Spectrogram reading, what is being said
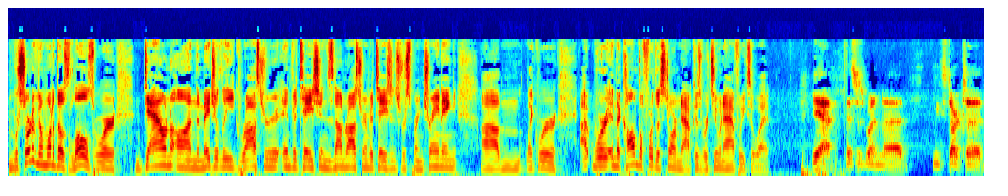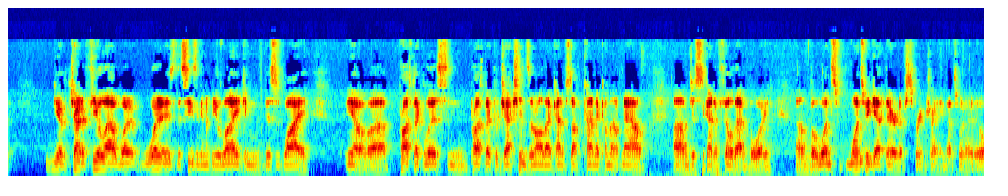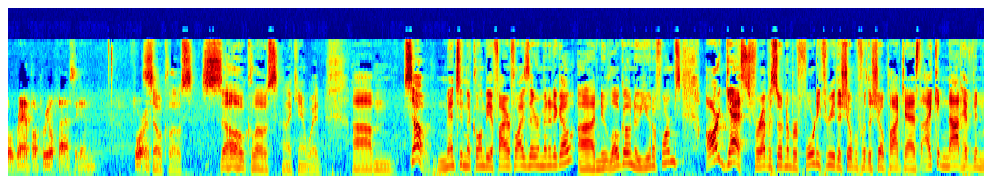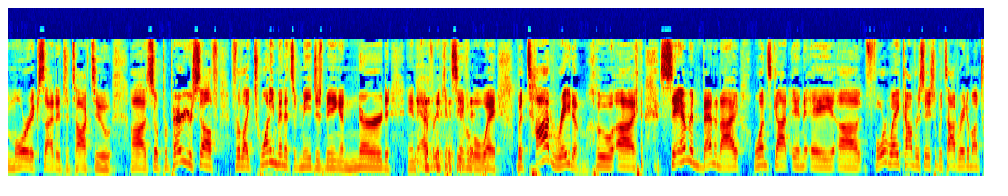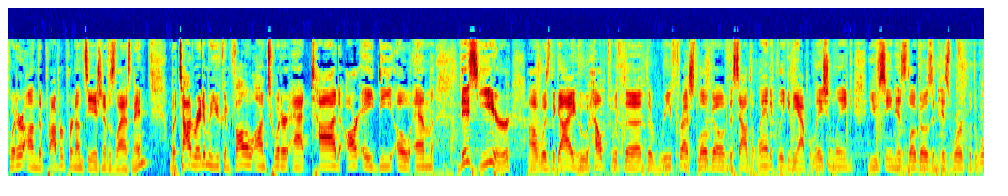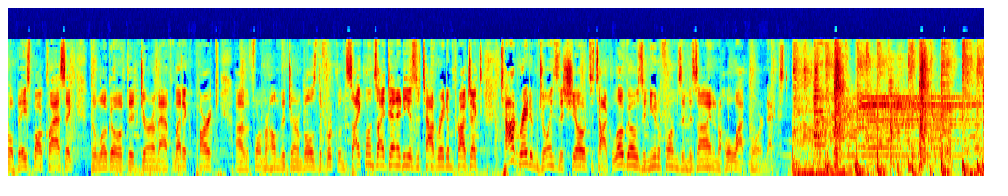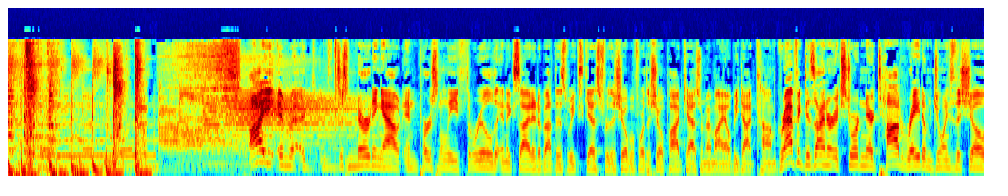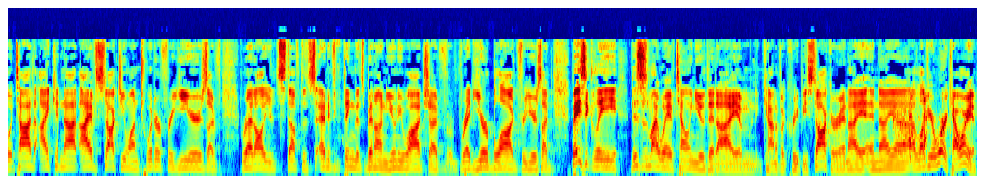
we're sort of in one of those lulls where we're down on the major league roster invitations, non-roster invitations for spring training. Um, like we're uh, we're in the calm before the storm now because we're two and a half weeks away. Yeah, this is when uh, we start to you know try to feel out what what is the season going to be like, and this is why you know uh, prospect lists and prospect projections and all that kind of stuff kind of come out now, um, just to kind of fill that void. Um, but once once we get there to spring training, that's when it, will ramp up real fast again for us. So close, so close, and I can't wait. Um, so, mentioned the Columbia Fireflies there a minute ago. Uh, new logo, new uniforms. Our guest for episode number 43 of the Show Before the Show podcast, I could not have been more excited to talk to. Uh, so, prepare yourself for like 20 minutes of me just being a nerd in every conceivable way. But Todd Radom, who uh, Sam and Ben and I once got in a uh, four way conversation with Todd Radom on Twitter on the proper pronunciation of his last name. But Todd Radom, you can follow on Twitter at Todd, R A D O M. This year uh, was the guy who helped with the the refreshed logo of the South Atlantic League and the Appalachian League. You've seen his logos and his work with the World Baseball Classic, the logo of the Durham Athletic Park, uh, the former home of the Durham Bulls, the Brooklyn Cyclones identity is a Todd Radom project. Todd Radom joins the show to talk logos and uniforms and design and a whole lot more next. Am uh, just nerding out and personally thrilled and excited about this week's guest for the Show Before the Show podcast from MILB.com. Graphic designer extraordinaire Todd Radom joins the show. Todd, I could not, I've stalked you on Twitter for years. I've read all your stuff that's anything that's been on UniWatch. I've read your blog for years. I've basically, this is my way of telling you that I am kind of a creepy stalker and I, and I, uh, I love your work. How are you?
